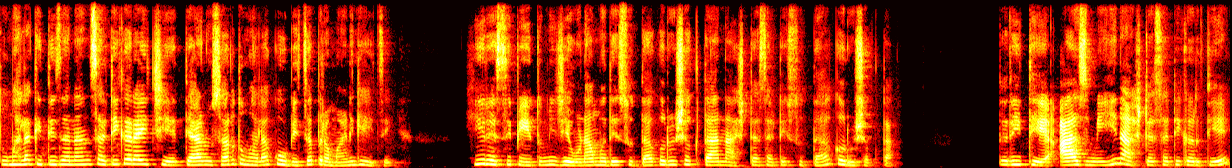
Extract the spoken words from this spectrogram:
तुम्हाला किती जणांसाठी करायची आहे त्यानुसार तुम्हाला कोबीचं प्रमाण घ्यायचे ही रेसिपी तुम्ही जेवणामध्ये सुद्धा करू शकता नाश्त्यासाठी सुद्धा करू शकता. तर इथे आज मी ही नाश्त्यासाठी करते आहे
